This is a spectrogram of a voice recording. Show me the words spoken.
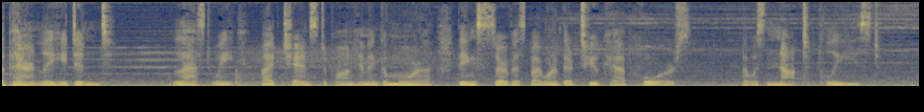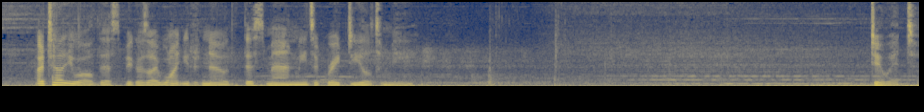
Apparently he didn't. Last week, I chanced upon him in Gomorrah, being serviced by one of their two-cap whores. I was not pleased. I tell you all this because I want you to know that this man means a great deal to me. Do it.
